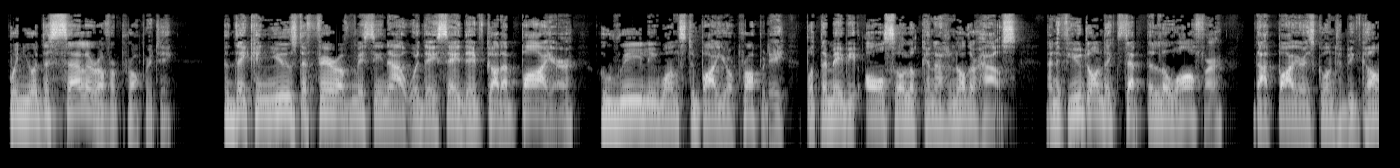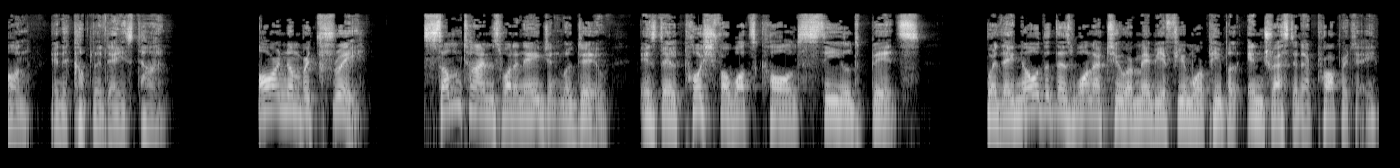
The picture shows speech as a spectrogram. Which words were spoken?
when you're the seller of a property. And they can use the fear of missing out where they say they've got a buyer who really wants to buy your property, but they may be also looking at another house. And if you don't accept the low offer, that buyer is going to be gone in a couple of days' time. Or number three, sometimes what an agent will do is they'll push for what's called sealed bids, where they know that there's one or two or maybe a few more people interested in a property,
